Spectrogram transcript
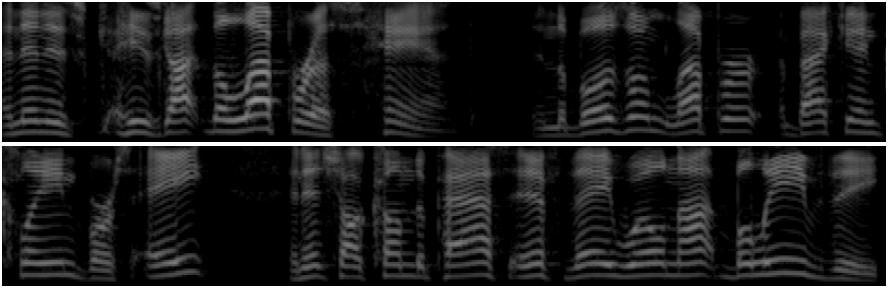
And then he's, he's got the leprous hand in the bosom, leper, back in clean. Verse 8 and it shall come to pass, if they will not believe thee,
